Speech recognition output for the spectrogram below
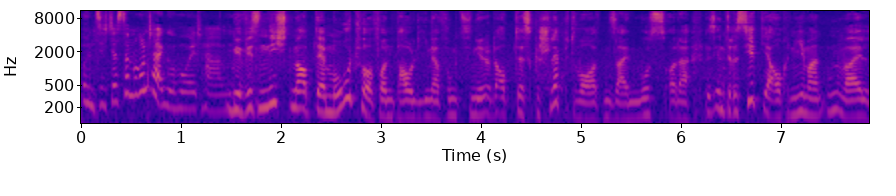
und sich das dann runtergeholt haben. Wir wissen nicht mehr, ob der Motor von Paulina funktioniert oder ob das geschleppt worden sein muss. Oder das interessiert ja auch niemanden, weil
